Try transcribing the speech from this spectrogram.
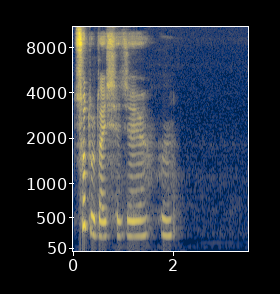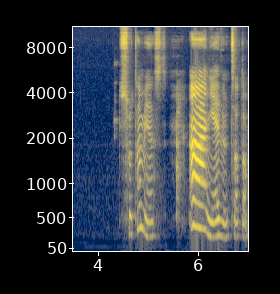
Co tutaj się dzieje? Hmm. Co tam jest? A, nie wiem, co to.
